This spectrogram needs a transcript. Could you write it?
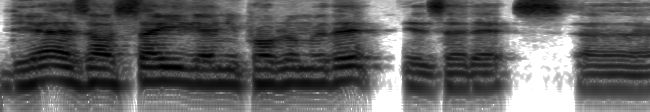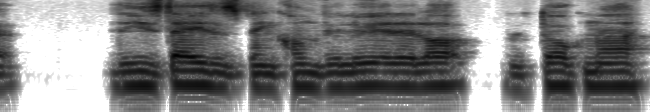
The, as I'll say, the only problem with it is that it's uh, these days it's been convoluted a lot with dogma.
